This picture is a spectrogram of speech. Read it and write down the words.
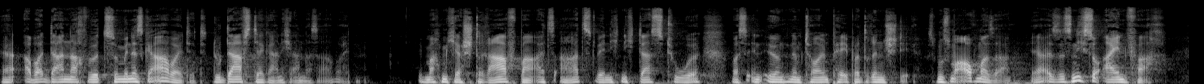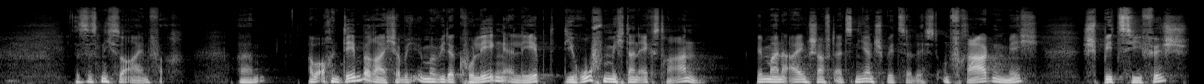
Ja, aber danach wird zumindest gearbeitet. Du darfst ja gar nicht anders arbeiten. Ich mache mich ja strafbar als Arzt, wenn ich nicht das tue, was in irgendeinem tollen Paper drinsteht. Das muss man auch mal sagen. Ja, also es ist nicht so einfach. Es ist nicht so einfach. Ähm, aber auch in dem Bereich habe ich immer wieder Kollegen erlebt, die rufen mich dann extra an in meiner Eigenschaft als Nierenspezialist und fragen mich, spezifisch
